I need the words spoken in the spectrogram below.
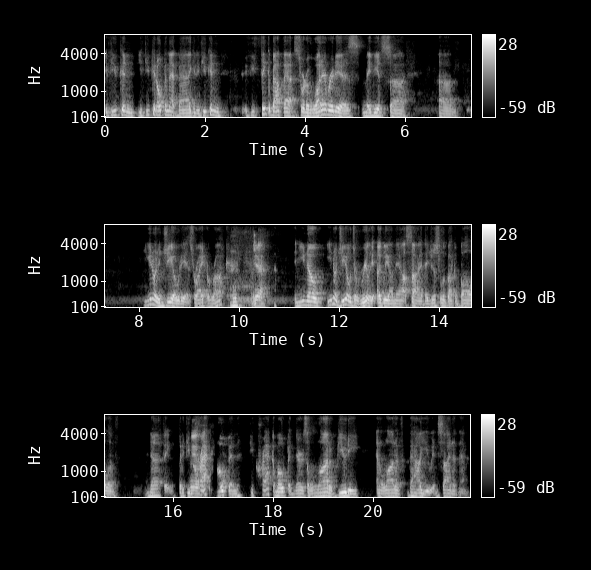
If you can, if you can open that bag, and if you can, if you think about that sort of whatever it is, maybe it's, uh, um, you know what a geode is, right? A rock. Yeah and you know, you know, geodes are really ugly on the outside. They just look like a ball of nothing. But if you yeah. crack them open, if you crack them open, there's a lot of beauty and a lot of value inside of them.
